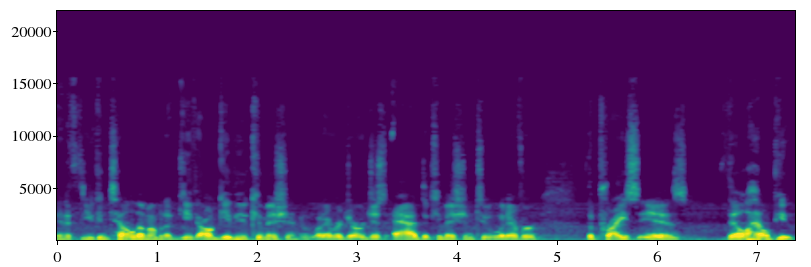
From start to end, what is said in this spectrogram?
And if you can tell them, I'm going to give, I'll give you commission, whatever, or just add the commission to whatever the price is, they'll help you.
